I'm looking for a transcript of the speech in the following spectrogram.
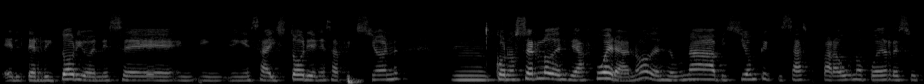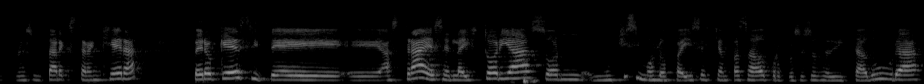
el territorio en, ese, en, esa historia, en esa ficción, mm, conocerlo desde afuera, ¿no? Desde una visión que quizás para uno puede resultar extranjera, pero que si te eh, abstraes en la historia, son muchísimos los países que han pasado por procesos de dictadura,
